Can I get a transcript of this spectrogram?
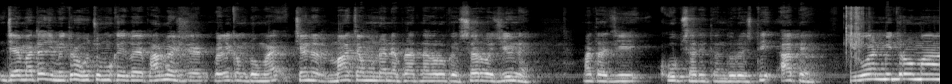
જય માતાજી, મિત્રો, હું છું Mukeshbhai pharmacist welcome to my channel મા ચામુંડાને પ્રાર્થના કરું કે સર્વ જીવને માતાજી ખૂબ સારી તંદુરસ્તી આપે. યુવાન મિત્રોમાં,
